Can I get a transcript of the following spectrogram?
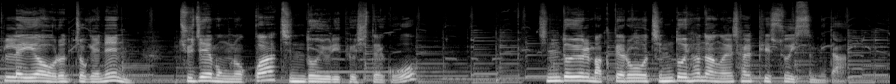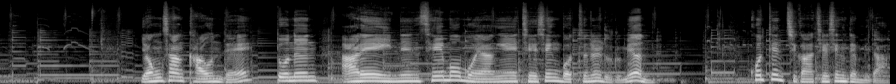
플레이어 오른쪽에는 주제 목록과 진도율이 표시되고 진도율 막대로 진도 현황을 살필 수 있습니다. 영상 가운데 또는 아래에 있는 세모 모양의 재생 버튼을 누르면 콘텐츠가 재생됩니다.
